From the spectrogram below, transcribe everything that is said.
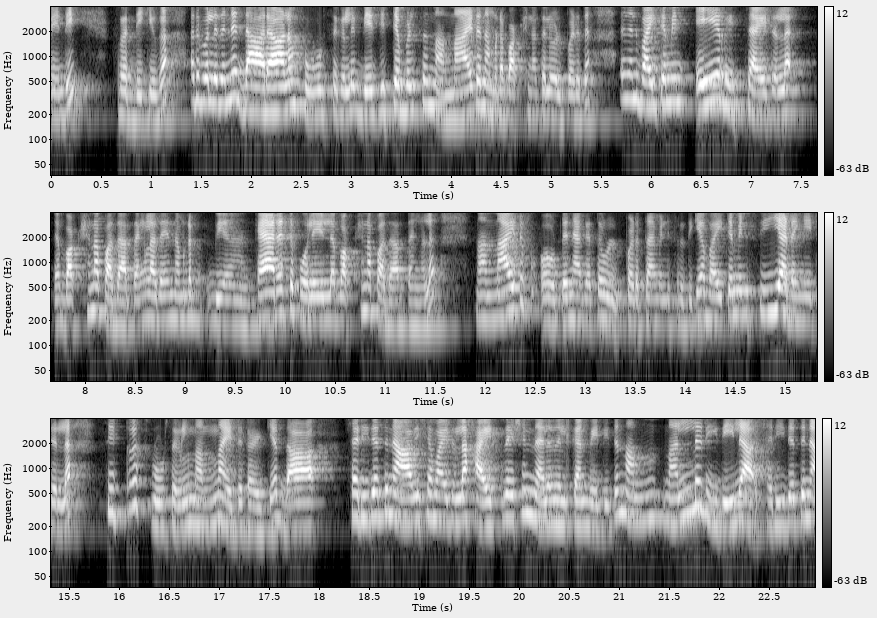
വേണ്ടി ശ്രദ്ധിക്കുക. അതുപോലെ തന്നെ ധാരാളം ഫ്രൂട്ട്സുകൾ വെജിറ്റബിൾസ് നന്നായിട്ട് നമ്മുടെ ഭക്ഷണത്തിൽ ഉൾപ്പെടുത്തുക. അതുപോലെ വൈറ്റമിൻ എ റിച്ച് ആയിട്ടുള്ള ഭക്ഷണ പദാർത്ഥങ്ങൾ അതായത് നമ്മുടെ ക്യാരറ്റ് പോലെയുള്ള ഭക്ഷണ പദാർത്ഥങ്ങൾ നന്നായിട്ട് ഫുഡിനകത്ത് ഉൾപ്പെടുത്താൻ വേണ്ടി ശ്രദ്ധിക്കുക. വൈറ്റമിൻ സി അടങ്ങിയിട്ടുള്ള സിട്രസ് ഫ്രൂട്ട്സുകൾ നന്നായിട്ട് കഴിക്കുക. ദാ ശരീരത്തിന് ആവശ്യമായിട്ടുള്ള ഹൈഡ്രേഷൻ നിലനിൽക്കാൻ വേണ്ടിയിട്ട് നല്ല രീതിയിൽ ശരീരത്തിന്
